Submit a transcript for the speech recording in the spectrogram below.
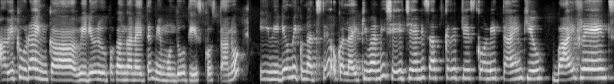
అవి కూడా ఇంకా వీడియో రూపకంగానైతే మేము ముందుకు తీసుకొస్తాను. ఈ వీడియో మీకు నచ్చితే ఒక లైక్ ఇవ్వండి షేర్ చేయండి సబ్స్క్రైబ్ చేసుకోండి. థ్యాంక్ యూ బాయ్ ఫ్రెండ్స్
